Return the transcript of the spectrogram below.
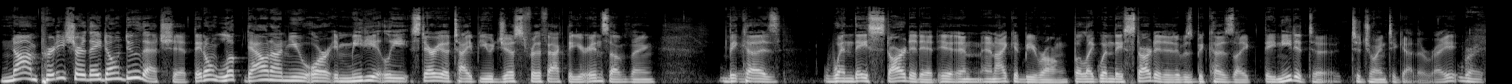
No, I'm pretty sure they don't do that shit. They don't look down on you or immediately stereotype you just for the fact that you're in something. Because when they started it, it and, and I could be wrong, but like when they started it, it was because like they needed to to join together, right? Right.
